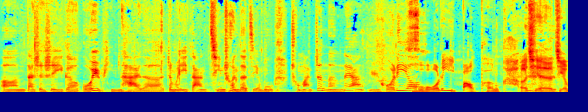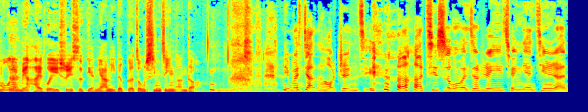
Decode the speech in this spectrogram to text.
嗯、呃，但是是一个国语平台的这么一档青春的节目，充满正能量与活力哦，活力爆棚，而且节目里面还会随时点亮你的各种新技能的。嗯，你们讲的好正经，其实我们。就是一群年轻人，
